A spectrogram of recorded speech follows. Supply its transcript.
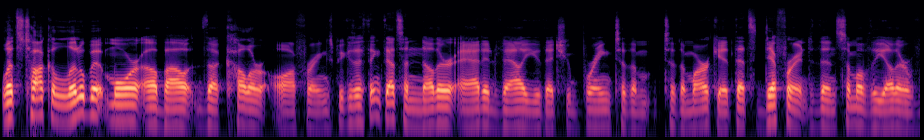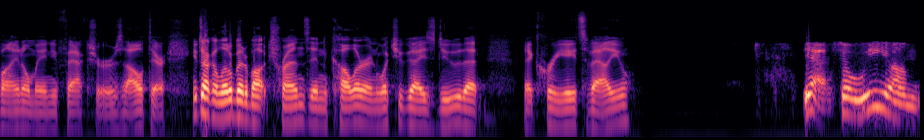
let's talk a little bit more about the color offerings because I think that's another added value that you bring to the to the market that's different than some of the other vinyl manufacturers out there. You talk a little bit about trends in color and what you guys do that that creates value. Yeah, so we um,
